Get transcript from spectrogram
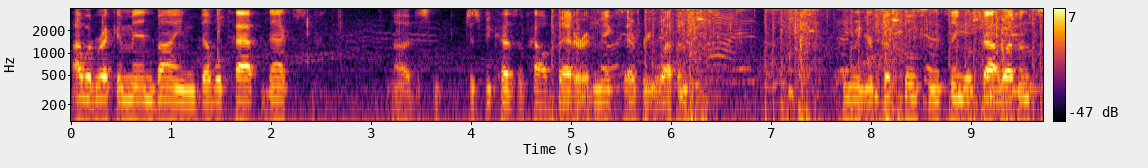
I would recommend buying double tap next, uh, just just because of how better it makes every weapon. Even your pistols and single shot weapons.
